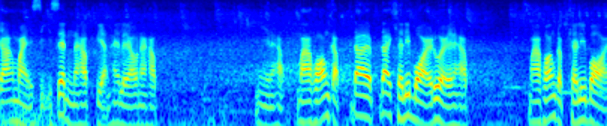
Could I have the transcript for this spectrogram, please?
ยางใหม่สีเส้นนะครับ เปลี่ยนให้แล้วนะครับนี่นะครับ มาพร้อมกับได้ได้แคลรี่บอยด้วยนะครับ มาพร้อมกับแคลรี่บอย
